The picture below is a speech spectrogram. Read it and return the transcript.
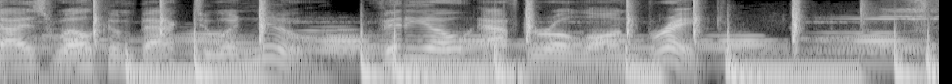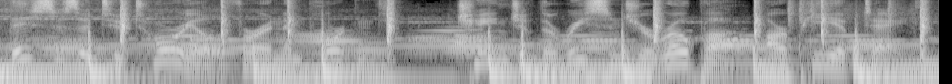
guys, welcome back to a new video after a long break. This is a tutorial for an important change of the recent Europa RP update.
